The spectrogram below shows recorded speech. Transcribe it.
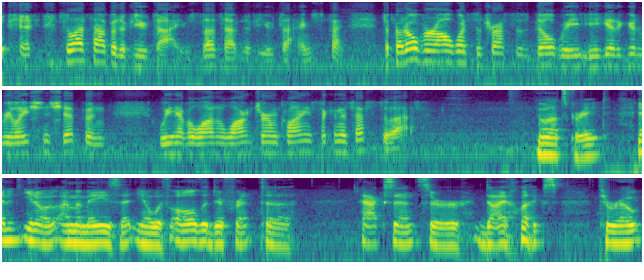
so that's happened a few times. That's happened a few times. But but overall, once the trust is built, we you get a good relationship, and we have a lot of long-term clients that can attest to that. Well, that's great. And you know, I'm amazed that you know with all the different uh, accents or dialects throughout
